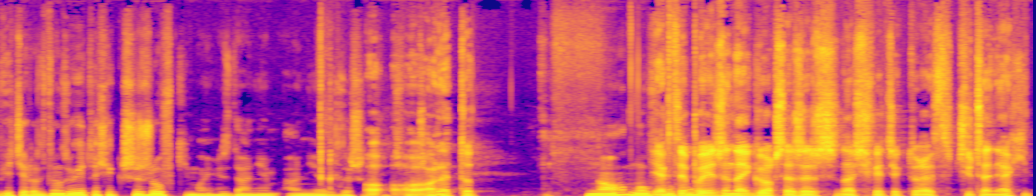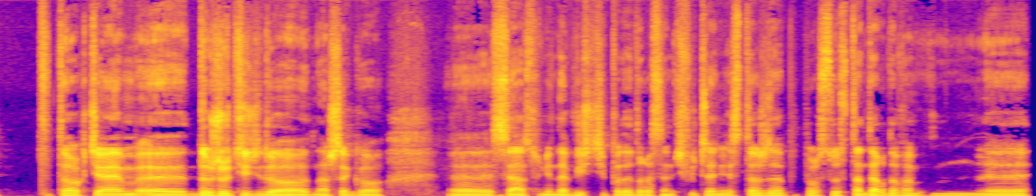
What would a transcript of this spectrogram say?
wiecie, rozwiązuje to się krzyżówki moim zdaniem, a nie zeszyt o, ćwiczeń. O, ale to no, mów, ja mów, chcę mów. powiedzieć, że najgorsza rzecz na świecie, która jest w ćwiczeniach i to chciałem e, dorzucić do naszego e, seansu nienawiści pod adresem ćwiczeń, jest to, że po prostu standardowym e,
